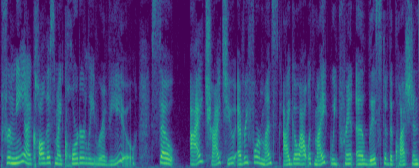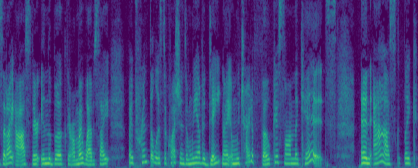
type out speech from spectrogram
for me, I call this my quarterly review. So I try to every four months. I go out with Mike. We print a list of the questions that I ask. They're in the book. They're on my website. But I print the list of questions, and we have a date night, and we try to focus on the kids and ask like,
